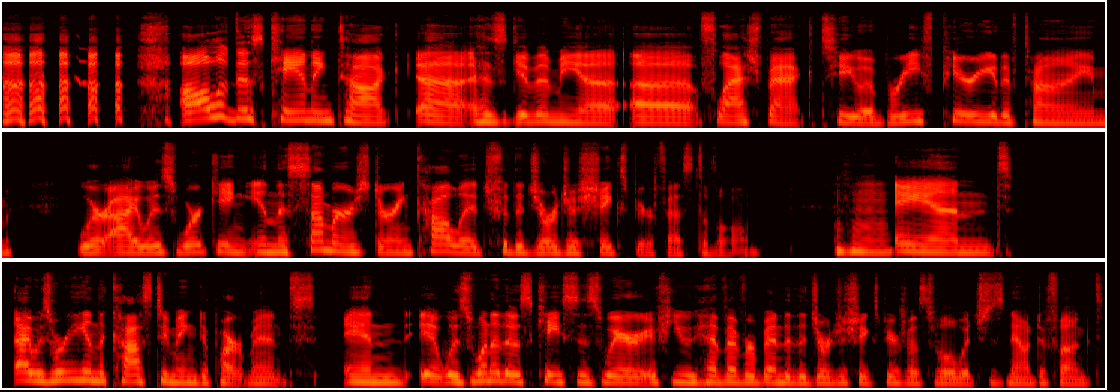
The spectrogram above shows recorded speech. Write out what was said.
All of this canning talk uh, has given me a, a flashback to a brief period of time where I was working in the summers during college for the Georgia Shakespeare Festival. Mm-hmm. And I was working in the costuming department, and it was one of those cases where, if you have ever been to the Georgia Shakespeare Festival, which is now defunct,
